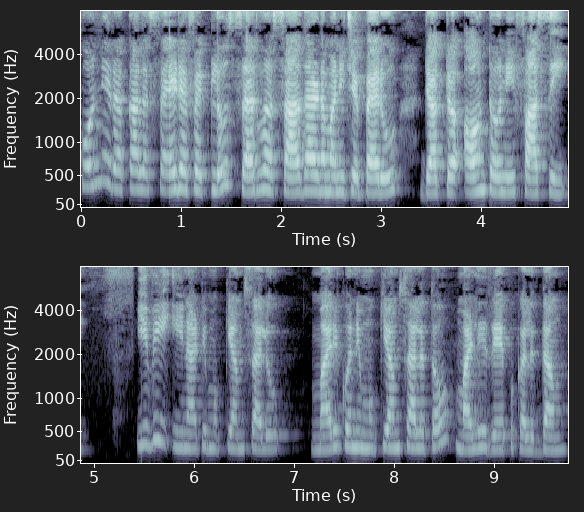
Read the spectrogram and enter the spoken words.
కొన్ని రకాల సైడ్ ఎఫెక్ట్లు సర్వసాధారణమని చెప్పారు డాక్టర్ ఆంటోనీ ఫాసీ ఇవి ఈనాటి ముఖ్యాంశాలు. మరికొన్ని ముఖ్యాంశాలతో మళ్ళీ రేపు కలుద్దాం.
